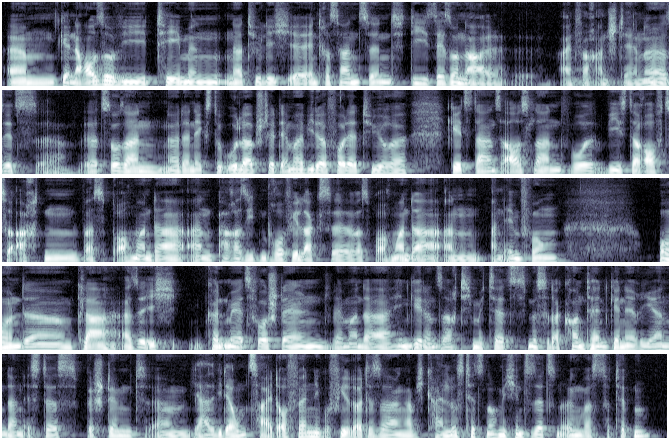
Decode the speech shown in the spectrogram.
Ähm, genauso wie Themen natürlich äh, interessant sind, die saisonal äh, einfach anstehen. Ne? Also jetzt äh, wird so sein, ne, der nächste Urlaub steht immer wieder vor der Türe. Geht es da ins Ausland? Wo, wie ist darauf zu achten? Was braucht man da an Parasitenprophylaxe? Was braucht man da an, an Impfung? Und äh, klar, also ich könnte mir jetzt vorstellen, wenn man da hingeht und sagt, ich möchte jetzt müsste da Content generieren, dann ist das bestimmt ähm, ja wiederum zeitaufwendig, wo viele Leute sagen, habe ich keine Lust jetzt noch mich hinzusetzen und irgendwas zu tippen.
